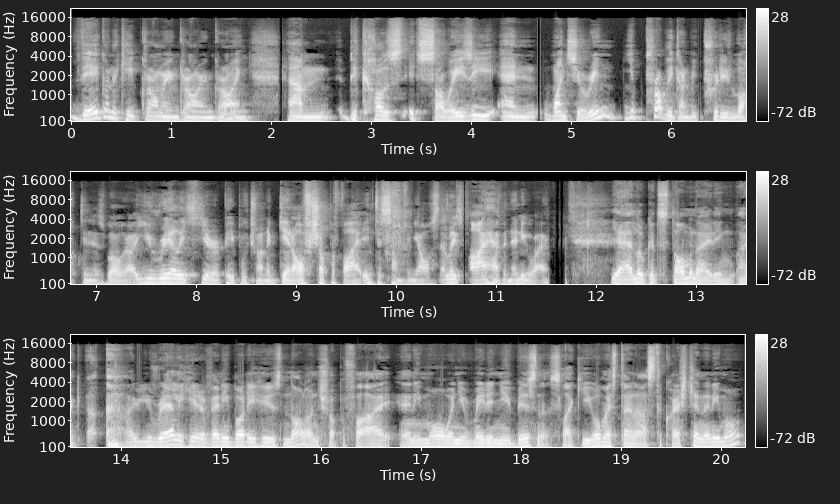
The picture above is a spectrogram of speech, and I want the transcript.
they're going to keep growing and growing and growing um, because it's so easy. And once you're in, you're probably going to be pretty locked in as well. Right? You rarely hear of people trying to get off Shopify into something else. At least I haven't anyway. Yeah, look, it's dominating. Like you rarely hear of anybody who's not on Shopify anymore when you meet a new business. Like you almost don't ask the question anymore.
